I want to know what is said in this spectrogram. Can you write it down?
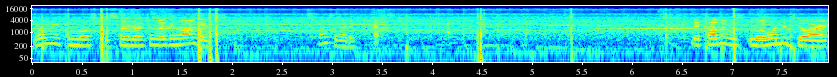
swimming for most of the summer until like in August. Got a test. The color was glow in the dark.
